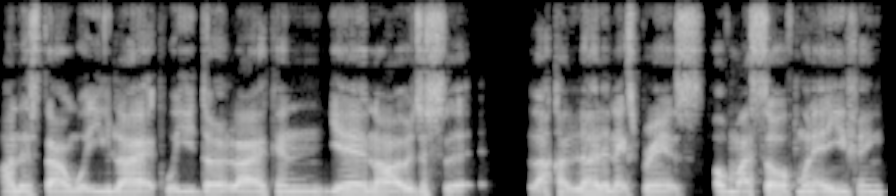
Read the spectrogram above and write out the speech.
understand what you like, what you don't like, and yeah, no, it was just a, like a learning experience of myself more than anything.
